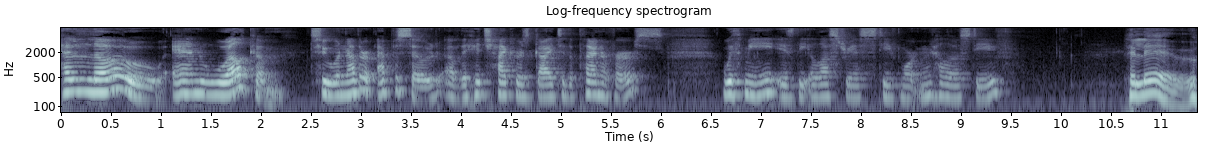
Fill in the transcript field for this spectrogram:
Hello and welcome to another episode of The Hitchhiker's Guide to the Plannerverse. With me is the illustrious Steve Morton. Hello, Steve. Hello,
